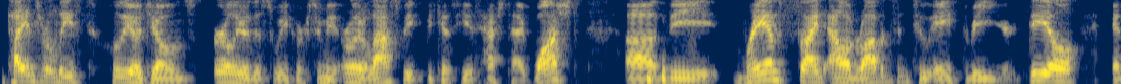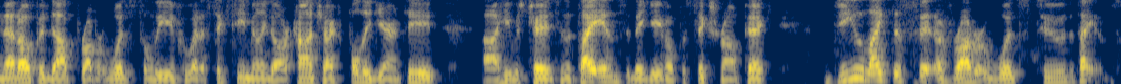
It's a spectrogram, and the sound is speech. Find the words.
The Titans released Julio Jones earlier this week, or excuse me, earlier last week because he is hashtag washed. Uh, the Rams signed Allen Robinson to a three-year deal and that opened up Robert Woods to leave, who had a $16 million contract, fully guaranteed. Uh, he was traded to the Titans. They gave up a six round pick. Do you like this fit of Robert Woods to the Titans?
